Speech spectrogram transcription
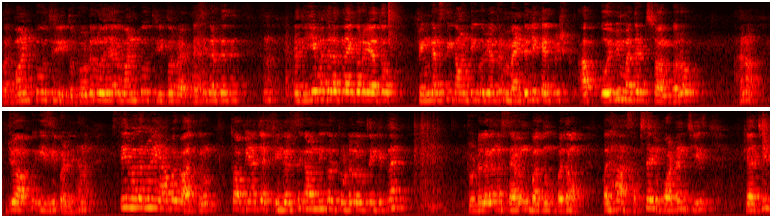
और वन टू थ्री तो टोटल हो जाएगा one two three four five ऐसे करते थे, है ना? तो ये मेथड अप्लाई करो या तो फिंगर्स की काउंटिंग करो या फिर मेंटली कैलकुलेशन आप कोई भी मेथड सॉल्व करो, है ना? जो आपको इजी पड़े, है ना? सेम अगर मैं यहाँ पर बात करूँ तो आप यहाँ चाहे फिंगर से काउंटिंग करो टोटल होते हैं कितने? टोटल अगर मैं सेवन बताऊँ। पर हाँ सबसे इंपॉर्टेंट चीज़, क्या चीज़?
